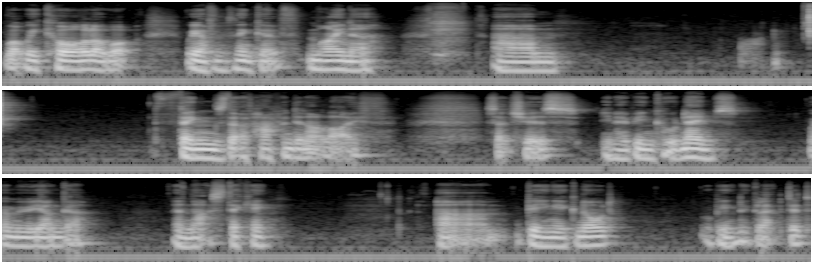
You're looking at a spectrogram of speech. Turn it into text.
what we call or what we often think of minor um, things that have happened in our life, such as you know being called names when we were younger, and that sticking um, being ignored or being neglected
